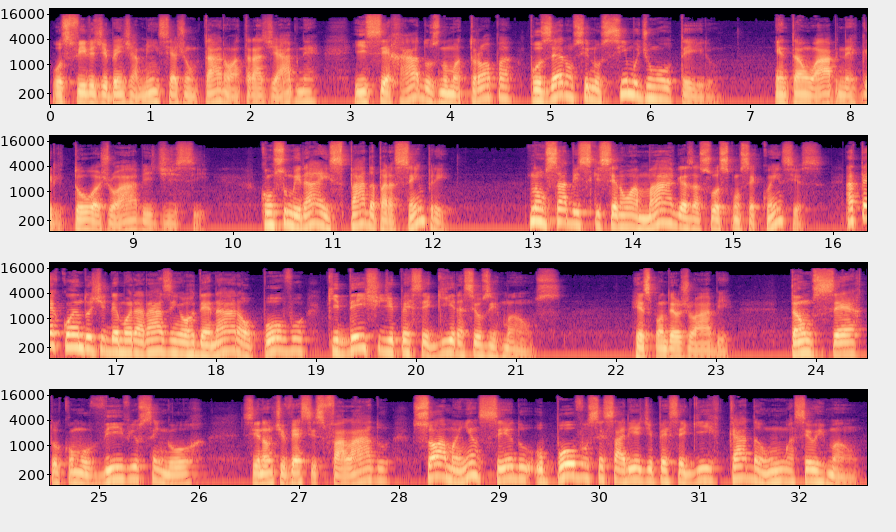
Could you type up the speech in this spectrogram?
Os filhos de Benjamim se ajuntaram atrás de Abner e, cerrados numa tropa, puseram-se no cimo de um outeiro. Então Abner gritou a Joabe e disse: Consumirá a espada para sempre? Não sabes que serão amargas as suas consequências? Até quando te demorarás em ordenar ao povo que deixe de perseguir a seus irmãos? Respondeu Joabe: Tão certo como vive o Senhor, se não tivesses falado, só amanhã cedo o povo cessaria de perseguir cada um a seu irmão.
